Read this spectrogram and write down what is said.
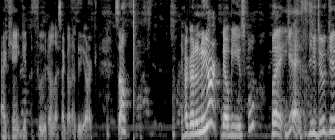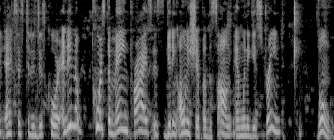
i can't get the food unless i go to new york. So if i go to new york they'll be useful but yes you do get access to the discord and then of course the main prize is getting ownership of the song and when it gets streamed boom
